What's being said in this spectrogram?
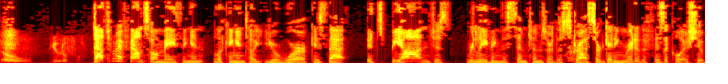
So beautiful. That's what I found so amazing in looking into your work is that it's beyond just relieving the symptoms or the stress or getting rid of the physical issue.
